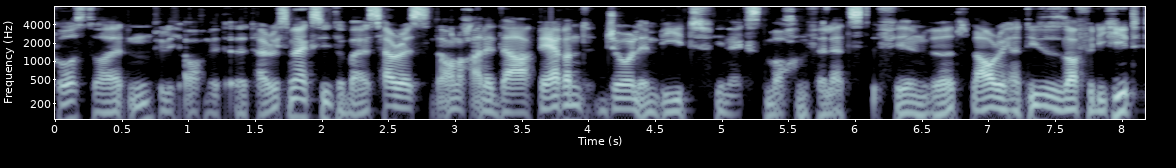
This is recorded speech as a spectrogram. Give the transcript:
Kurs zu halten. Natürlich auch mit äh, Tyrese Maxey, Tobias Harris, sind auch noch alle da, während Joel Embiid die nächsten Wochen verletzt fehlen wird. Lowry hat diese Saison für die Heat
